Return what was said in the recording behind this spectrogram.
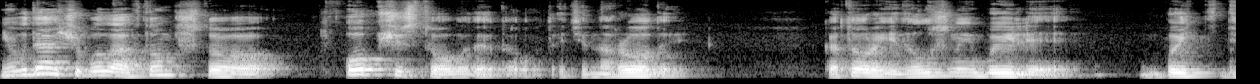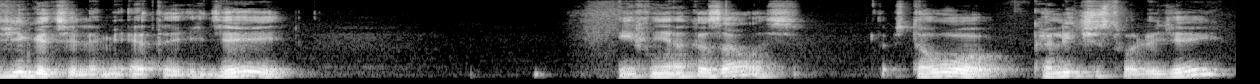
Неудача была в том, что общество, вот это вот, эти народы, которые должны были быть двигателями этой идеи, их не оказалось. То есть того количества людей,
